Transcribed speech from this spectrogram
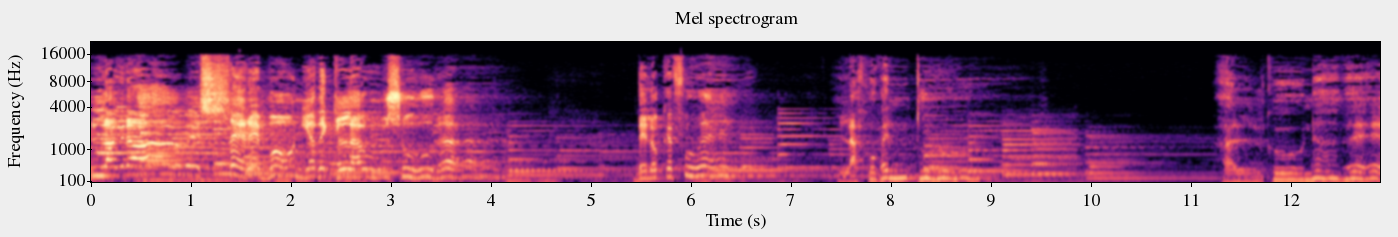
la grave ceremonia de clausura de lo que fue la juventud alguna vez.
